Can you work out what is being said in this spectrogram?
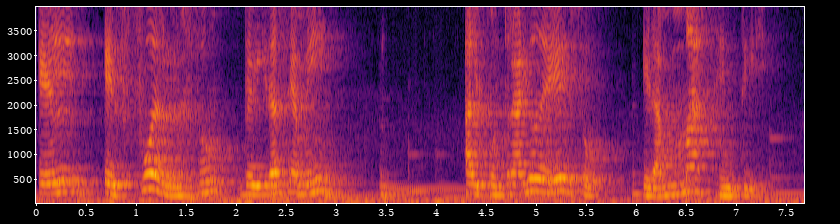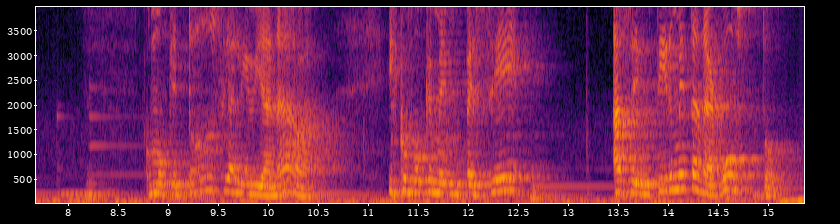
el esfuerzo de ir hacia mí, al contrario de eso, era más gentil. Como que todo se alivianaba y como que me empecé a sentirme tan a gusto,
